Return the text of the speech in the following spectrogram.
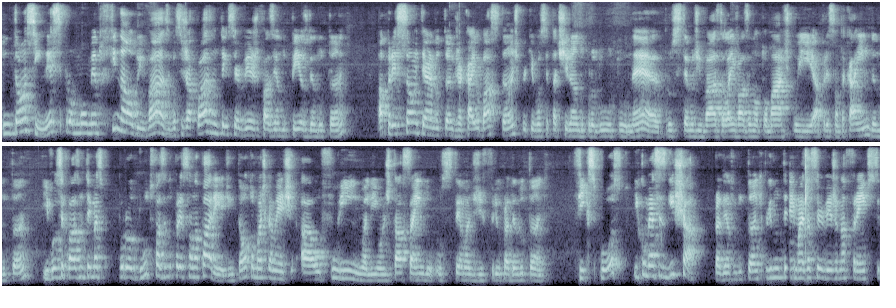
Então, assim, nesse momento final do invase, você já quase não tem cerveja fazendo peso dentro do tanque. A pressão interna do tanque já caiu bastante, porque você está tirando o produto né, para o sistema de invase, está lá invasando automático e a pressão está caindo dentro do tanque. E você quase não tem mais produto fazendo pressão na parede. Então, automaticamente, o furinho ali onde está saindo o sistema de frio para dentro do tanque fica exposto e começa a esguichar para dentro do tanque, porque não tem mais a cerveja na frente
